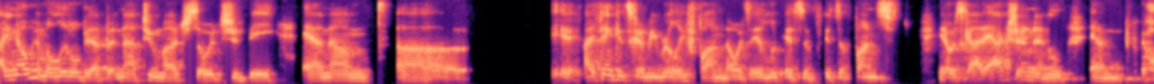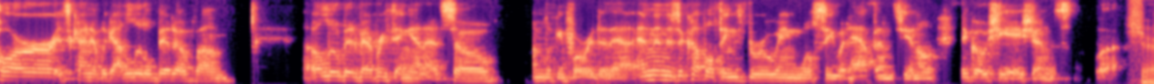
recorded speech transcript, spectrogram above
I know him a little bit, but not too much, so it should be. And um, uh, it, I think it's going to be really fun, though. It's it look it's a it's a fun, you know, it's got action and and horror. It's kind of got a little bit of um, a little bit of everything in it. So I'm looking forward to that. And then there's a couple things brewing. We'll see what happens. You know, negotiations. Sure,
